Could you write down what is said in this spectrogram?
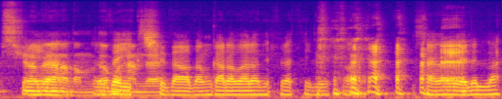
pis günə qoyan adamdır da bu Özdə həm də. kişi də adam qaralara nifrət edir. Sənə verirlər.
